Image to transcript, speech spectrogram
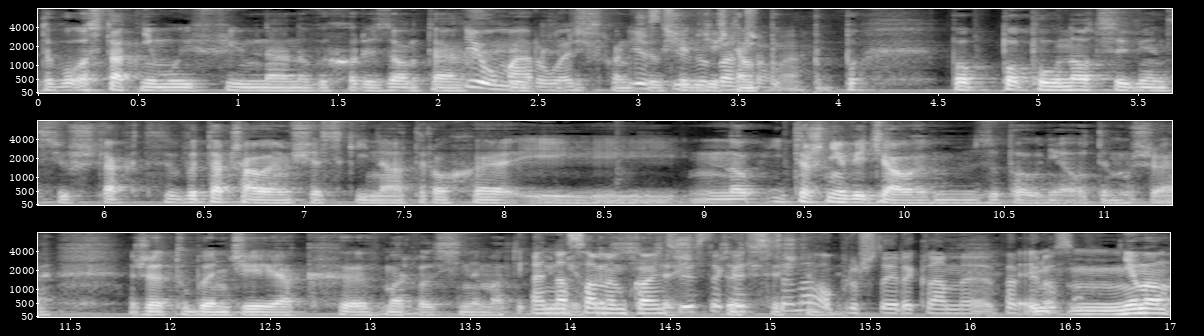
to był ostatni mój film na Nowych Horyzontach. I umarłeś. Skończył Jest się gdzieś tam po, po, po, po, północy, więc już tak wytaczałem się z kina trochę i, no, i też nie wiedziałem zupełnie o tym, że, że tu będzie jak w Marvel Cinematic A na samym końcu coś, jest jakaś scena oprócz tej reklamy papierosów? Nie mam,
